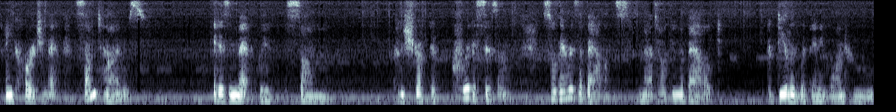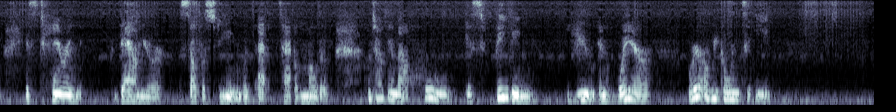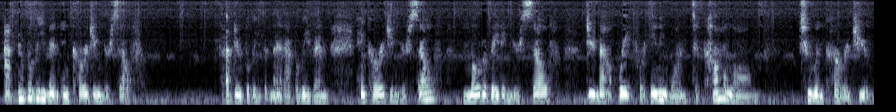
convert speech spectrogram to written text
encouragement. Sometimes it is met with some constructive criticism. So there is a balance. I'm not talking about dealing with anyone who is tearing down your self esteem with that type of motive. I'm talking about who is feeding you and where where are we going to eat I do believe in encouraging yourself. I do believe in that. I believe in encouraging yourself, motivating yourself. Do not wait for anyone to come along to encourage you.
